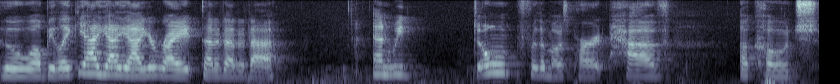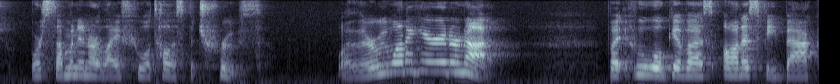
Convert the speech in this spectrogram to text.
who will be like, yeah, yeah, yeah, you're right, da da da da da. And we don't, for the most part, have a coach or someone in our life who will tell us the truth, whether we want to hear it or not, but who will give us honest feedback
